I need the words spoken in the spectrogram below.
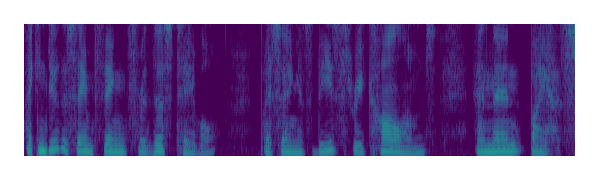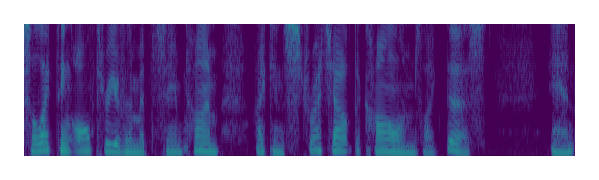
I can do the same thing for this table by saying it's these three columns. And then by selecting all three of them at the same time, I can stretch out the columns like this, and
